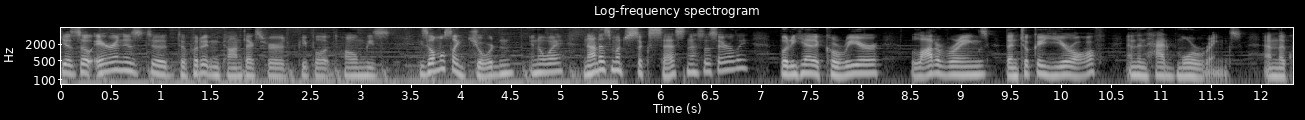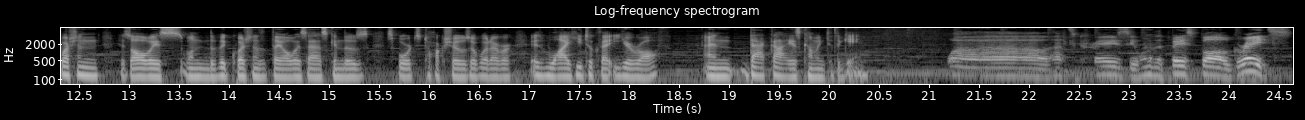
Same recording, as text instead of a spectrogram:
Yeah, so Aaron is to to put it in context for people at home. He's he's almost like Jordan in a way. Not as much success necessarily, but he had a career, a lot of rings, then took a year off, and then had more rings. And the question is always one of the big questions that they always ask in those sports talk shows or whatever is why he took that year off. And that guy is coming to the game. Whoa, that's crazy. One of the baseball greats.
